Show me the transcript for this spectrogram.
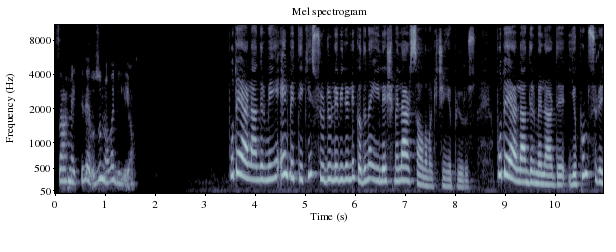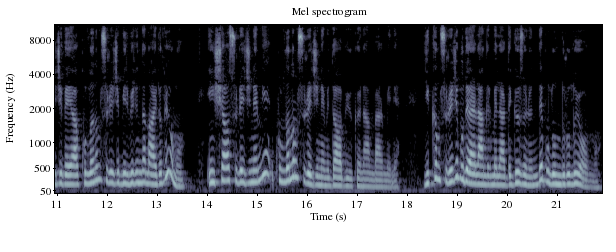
zahmetli ve uzun olabiliyor. Bu değerlendirmeyi elbette ki sürdürülebilirlik adına iyileşmeler sağlamak için yapıyoruz. Bu değerlendirmelerde yapım süreci veya kullanım süreci birbirinden ayrılıyor mu? İnşa sürecine mi, kullanım sürecine mi daha büyük önem vermeli? Yıkım süreci bu değerlendirmelerde göz önünde bulunduruluyor mu?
